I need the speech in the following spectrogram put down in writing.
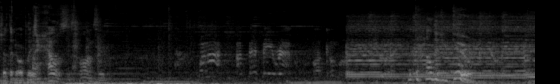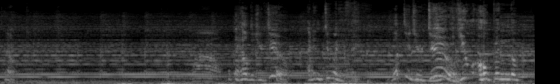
Shut the door, please. My house is haunted. What the hell did you do? No. Wow. What the hell did you do? I didn't do anything. What did you do? You opened the.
